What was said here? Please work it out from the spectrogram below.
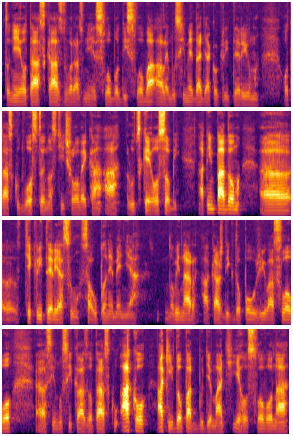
to nie je otázka, zdôrazňuje slobody slova, ale musíme dať ako kritérium otázku dôstojnosti človeka a ľudskej osoby. A tým pádom e, tie kritéria sú, sa úplne menia novinár a každý, kto používa slovo, eh, si musí klásť otázku, ako, aký dopad bude mať jeho slovo na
